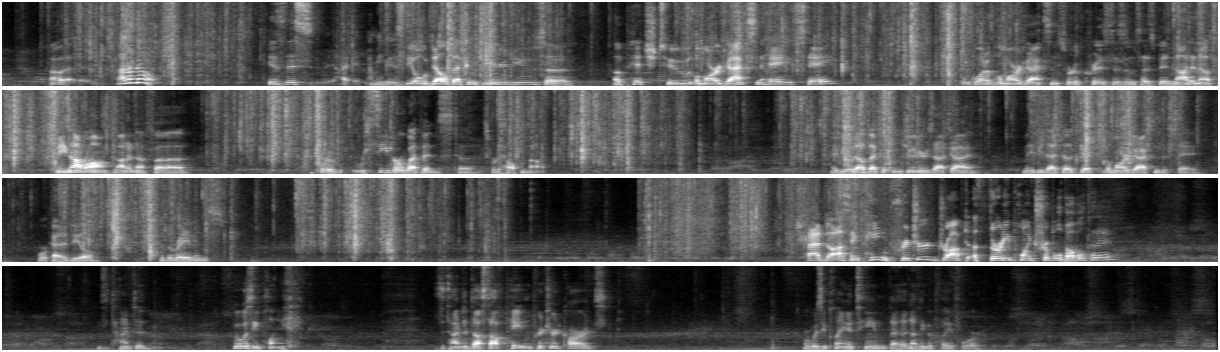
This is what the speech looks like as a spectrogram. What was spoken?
Uh, I don't know. Is this, I, I, mean, is the Odell Beckham Jr. news a, a pitch to Lamar Jackson, hey, stay? I think one of Lamar Jackson's sort of criticisms has been not enough he's not wrong. Not enough uh, sort of receiver weapons to sort of help him out. Maybe Odell Beckham Jr. is that guy. Maybe that does get Lamar Jackson to stay. Work out a deal with the Ravens. Chad Dawson, Payton Pritchard dropped a 30 point triple double today. Is it time to. Who was he playing? Is it time to dust off Payton Pritchard cards? Or was he playing a team that had nothing to play for?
